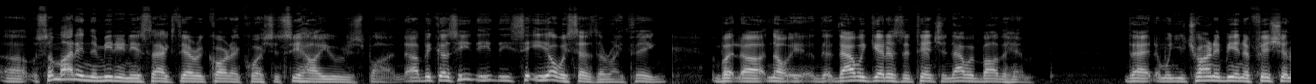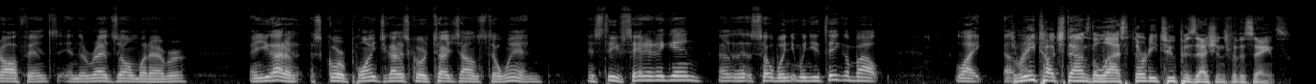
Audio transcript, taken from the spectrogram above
Uh, somebody in the media needs to ask Derek Carr that question, see how he would respond, uh, because he, he he he always says the right thing, but uh, no, th- that would get his attention. That would bother him. That when you're trying to be an efficient offense in the red zone, whatever, and you got to score points, you got to score touchdowns to win. And Steve, say that again. Uh, so when when you think about like uh, Three touchdowns the last 32 possessions for the Saints.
